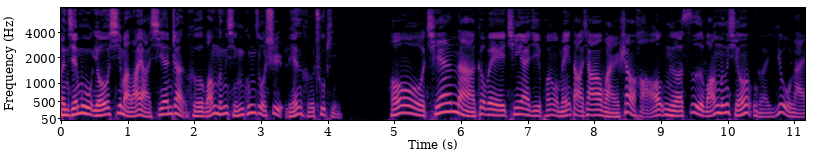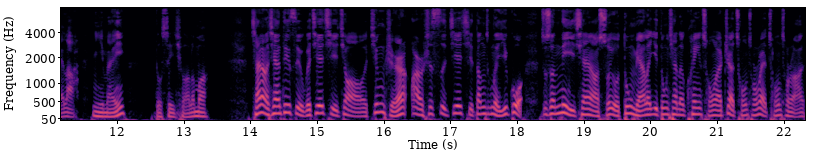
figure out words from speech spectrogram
本节目由喜马拉雅西安站和王能行工作室联合出品。哦天哪，各位亲爱的朋友们，大家晚上好，我是王能行，我又来了。你们都睡着了吗？前两天这次有个节气叫惊蛰，二十四节气当中的一过，就说那一天啊，所有冬眠了一冬天的昆虫啊，这虫虫那虫虫啊，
